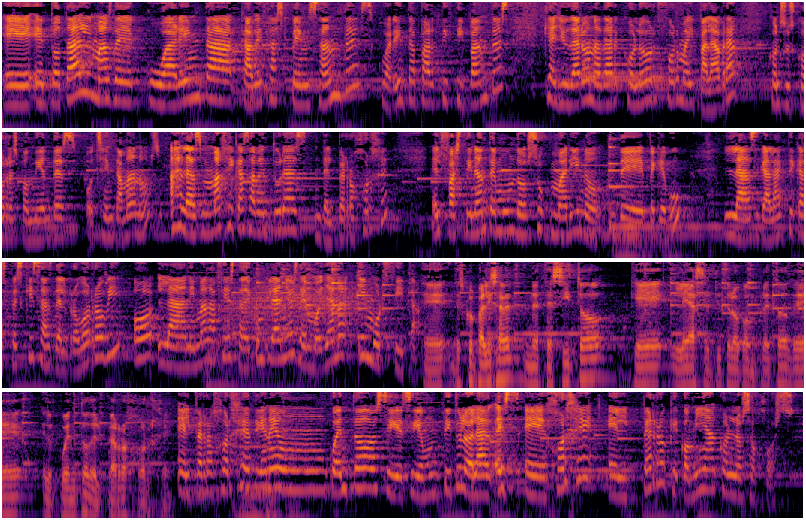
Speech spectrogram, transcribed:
Eh, en total, más de 40 cabezas pensantes, 40 participantes que ayudaron a dar color, forma y palabra con sus correspondientes 80 manos a las mágicas aventuras del perro Jorge, el fascinante mundo submarino de Pequebú, las galácticas pesquisas del Robo Robbie o la animada fiesta de cumpleaños de Moyana y Murcita. Eh, disculpa, Elizabeth, necesito que leas el título completo del el cuento del perro Jorge. El perro Jorge tiene un cuento, sí, sí, un título, es eh, Jorge, el perro que comía con los ojos.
